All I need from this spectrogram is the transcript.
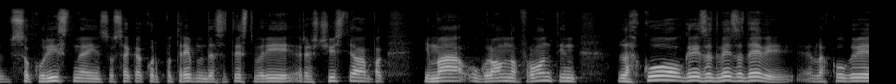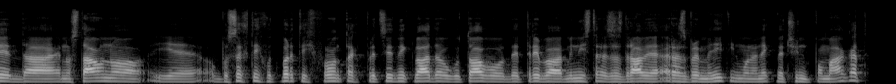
so koristne in so vsekakor potrebne, da se te stvari razčistijo, ampak ima ogromno front in lahko gre za dve zadevi. Lahko gre, da enostavno je ob vseh teh odprtih frontah predsednik vlade ugotovil, da je treba ministra za zdravje razbremeniti in mu na nek način pomagati.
